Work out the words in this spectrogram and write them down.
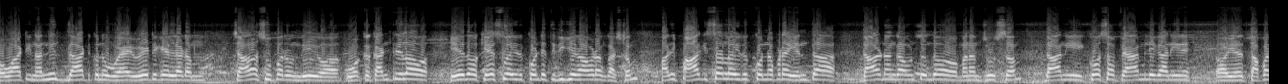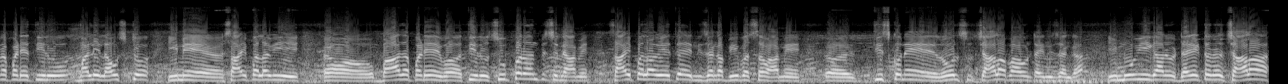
వాటిని అన్ని దాటుకుని వే- వెళ్ళడం చాలా సూపర్ ఉంది. ఒక కంట్రీలో ఏదో కేసులో ఇరుక్కుంటే తిరిగి రావడం కష్టం. అది పాకిస్తాన్లో ఇరుక్కున్నప్పుడే ఎంత దారుణంగా ఉంటుందో మనం చూస్తాం. దాని కోసం ఫ్యామిలీ కానీ తపన పడే తీరు మళ్ళీ లవ్ స్టో ఈమె సాయి పల్లవి బాధపడే తీరు సూపర్ అనిపిస్తుంది ఆమె. సాయి పల్లవి అయితే నిజంగా బీభత్సం. ఆమె తీసుకునే రోల్స్ చాలా బాగుంటాయి నిజంగా. ఈ మూవీ గారు డైరెక్టర్ చాలా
